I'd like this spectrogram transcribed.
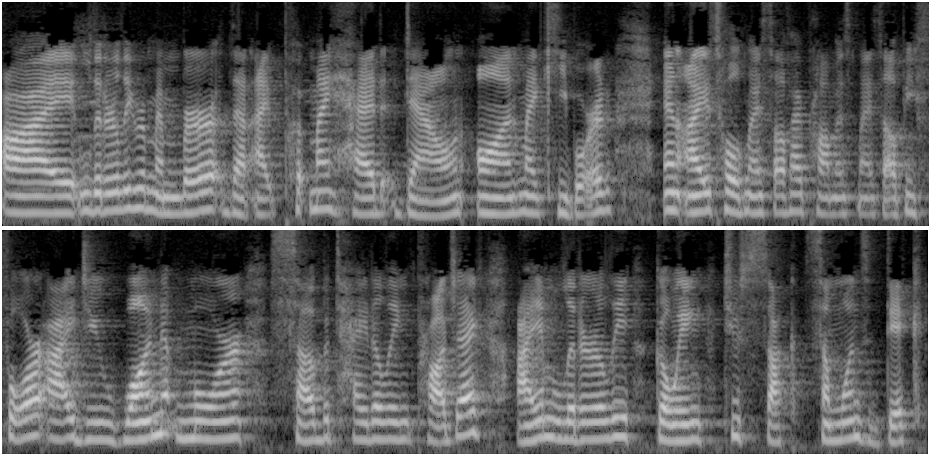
I literally remember that I put my head down on my keyboard and I told myself, I promised myself, before I do one more subtitling project, I am literally going to suck someone's dick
